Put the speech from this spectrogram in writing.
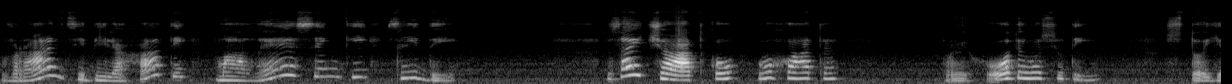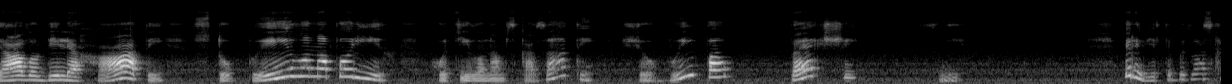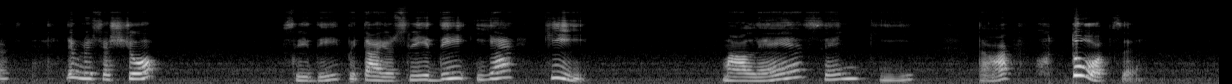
Вранці біля хати малесенькі сліди. Зайчатко вухате приходило сюди. Стояло біля хати, ступило на поріг, хотіло нам сказати, що випав перший сніг. Перевірте, будь ласка. Дивлюся, що? Сліди, питаю, сліди які? Малесенькі. Так, хто це?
